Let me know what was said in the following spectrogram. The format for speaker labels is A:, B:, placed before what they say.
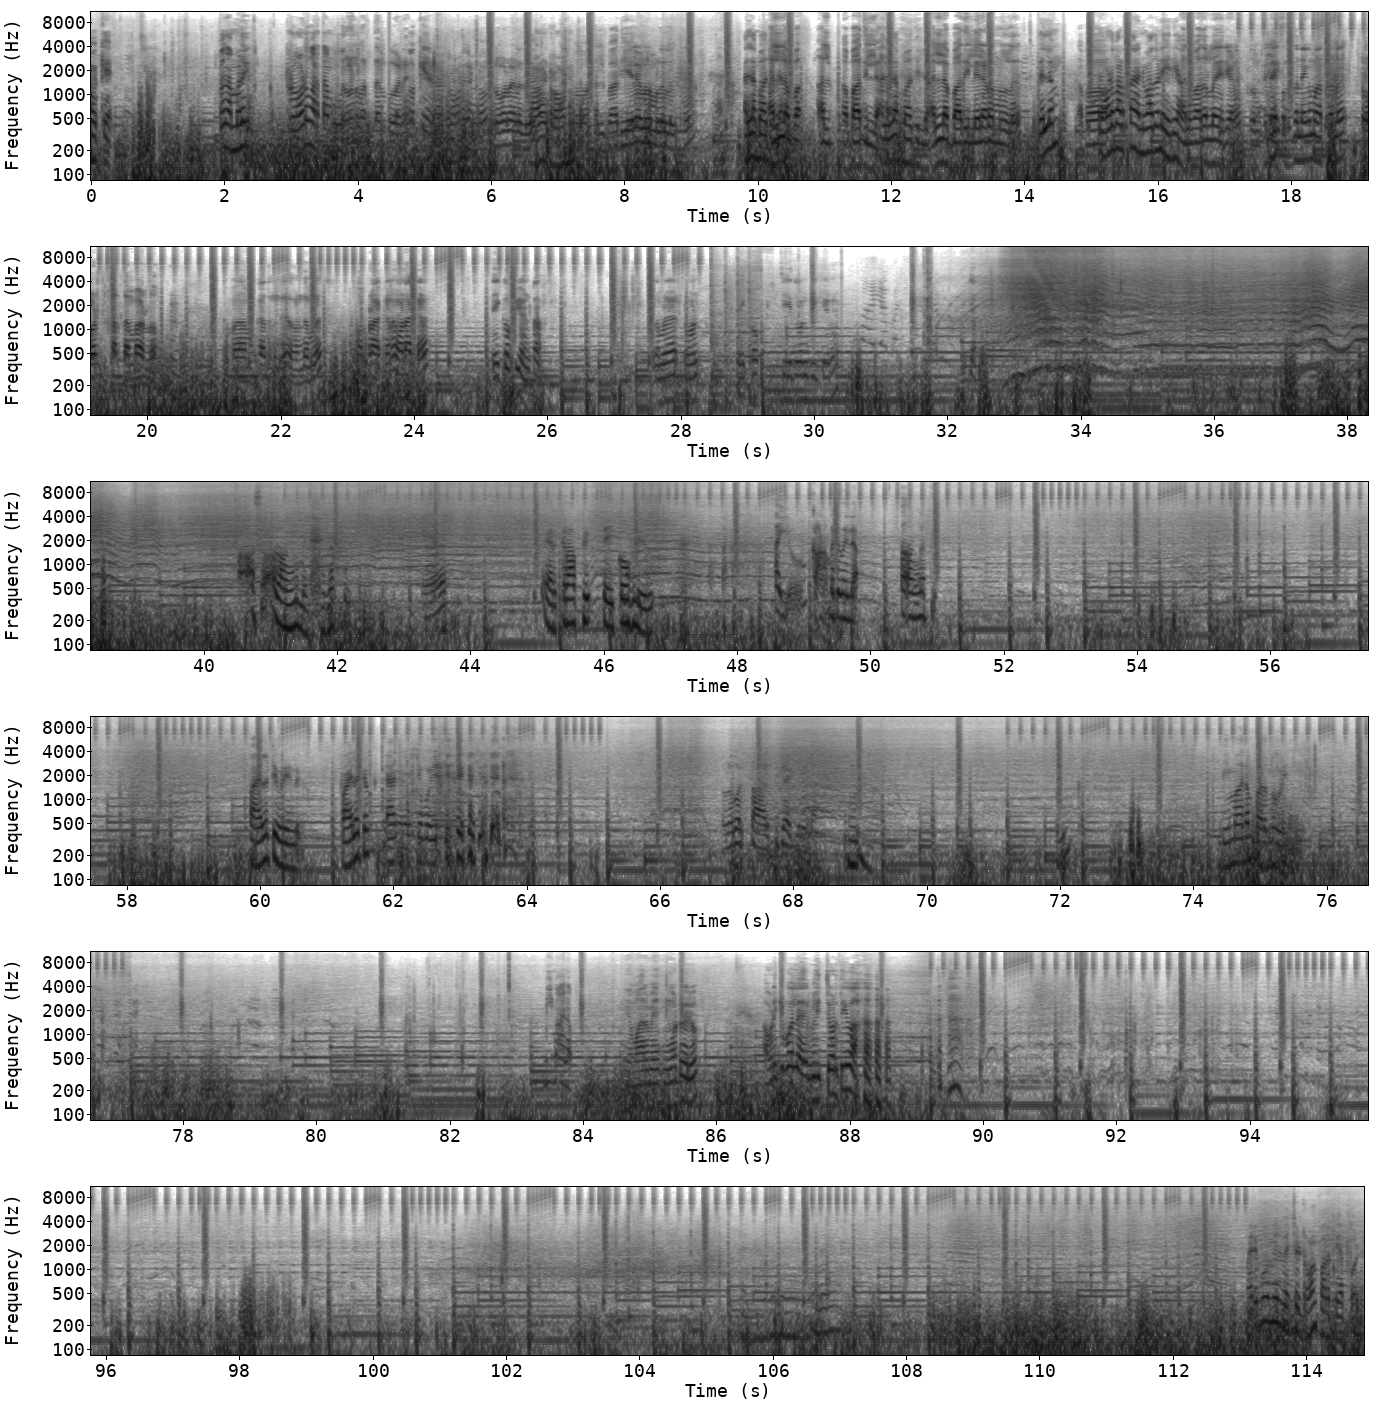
A: Okay. അപ്പൊ നമ്മൾ drone വർത്താൻ പോകും
B: ഡ്രോൺ വർത്താൻ പോവാണ്.
A: ഓക്കെ ഡ്രോൺ കണ്ടോ?
B: ഡ്രോൺ
A: ആണ് ഡ്രോൺ
B: അൽബാദിയയിലാണ് നമ്മളുള്ളത്. ഉള്ളത്
A: അല്ല ബാദില്ല
B: അൽ അബ- അൽ അബാദില്ല.
A: അല്ല ബാദില്ല
B: അൽ അബാദില്ലയിലാണ് നമ്മളുള്ളത്.
A: ഇതെല്ലാം
B: അപ്പോൾ
A: ഡ്രോൺ പറത്താൻ അനുവാദമുള്ള ഏരിയ
B: അനുവാദമുള്ള ഏരിയ ആണ്. നമുക്ക് ലൈസൻസ് ഉണ്ടെങ്കിൽ മാത്രമാണ് ഡ്രോൺ പറത്താൻ പാടുള്ളൂ.
A: അപ്പൊ
B: നമുക്ക് നമുക്കതുണ്ട്. അതുകൊണ്ട് നമ്മൾ ഓപ്പൺ ആക്കണം ഓൺ ആക്കണം. ടേക്ക് ഓഫ് ചെയ്യാണ് കേട്ടോ. നമ്മുടെ ഡ്രോൺ ടേക്ക് ഓഫ് ചെയ്തുകൊണ്ടിരിക്കുകയാണ്. ഇല്ല.
A: ആ സ- അത് അങ്ങ് മേലെ എയർക്രാഫ്റ്റ് ടേക്ക് ഓഫ് ചെയ്തു. അയ്യോ കാണാൻ പറ്റുന്നില്ല. അങ്ങത്തി പൈലറ്റ് ഇവിടെയുണ്ട്. പൈലറ്റ്
B: പോയി. നമ്മളെ കുറച്ച്
A: വിമാനം പറന്നുപോയി. വിമാനം.
B: വിമാനമേ ഇങ്ങോട്ട് വരൂ. അവിടേക്ക് പോലെ വിളിച്ചോടത്തേക്ക് വാ.
A: മരുഭൂമിയിൽ വെച്ച് ഡ്രോൺ പറത്തിയപ്പോൾ.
